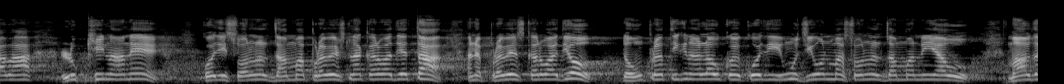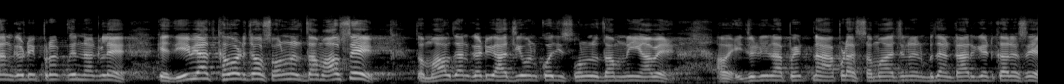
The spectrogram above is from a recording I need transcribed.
આવા લુખ્ખીનાને કોઈ દી સોનલ ધામમાં પ્રવેશ ના કરવા દેતા અને પ્રવેશ કરવા દ્યો, તો હું પ્રતિજ્ઞા લઉં કે કોઈ દી હું જીવનમાં સોનલ ધામમાં નહીં આવું. માવદાન ગઢવી પ્રતિજ્ઞા લે કે દેવ્યા જ ખબર જો સોનલ ધામ આવશે, તો માવદાન ગઢવી આજીવન કોઈ દી સોનલ ધામ નહીં આવે. હવે હિજડીના પેટના આપણા સમાજને બધાને ટાર્ગેટ કરે છે.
